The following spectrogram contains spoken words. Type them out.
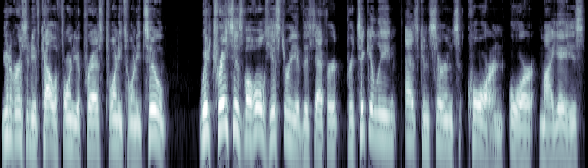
University of California Press 2022, which traces the whole history of this effort, particularly as concerns corn or maize,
